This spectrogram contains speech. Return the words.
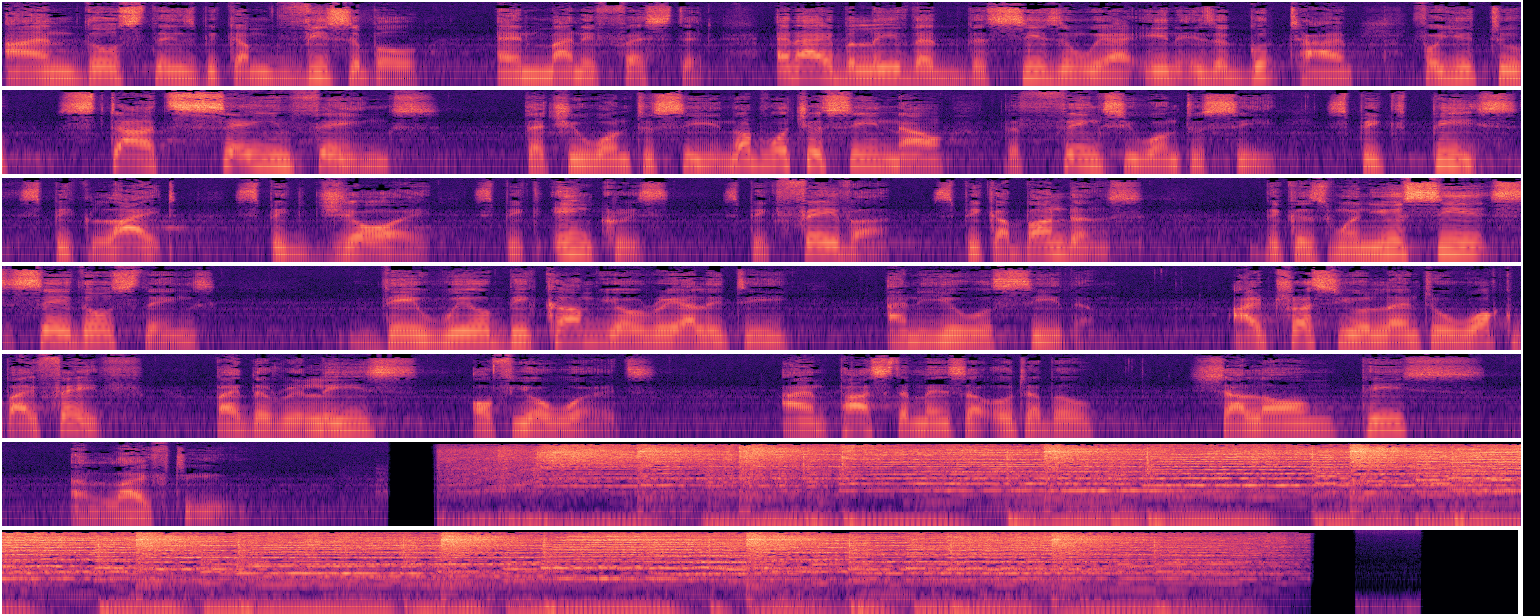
and those things become visible and manifested. And I believe that the season we are in is a good time for you to start saying things that you want to see. Not what you're seeing now, the things you want to see. Speak peace, speak light, speak joy, speak increase, speak favor, speak abundance. Because when you see, say those things, they will become your reality and you will see them. I trust you'll learn to walk by faith by the release of your words. I am Pastor Mensa Otabil. Shalom, peace, and life to you.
